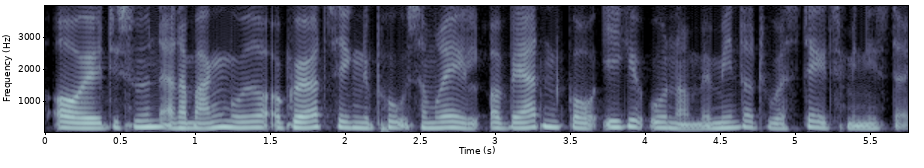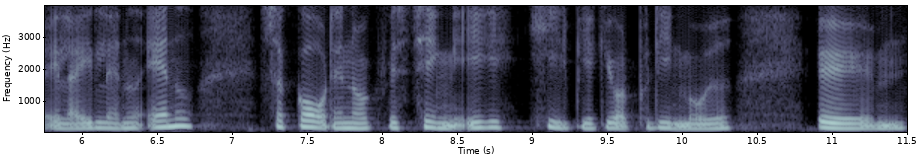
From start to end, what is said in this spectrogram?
Og øh, desuden er der mange måder at gøre tingene på som regel, og verden går ikke under, medmindre du er statsminister eller et eller andet andet, så går det nok, hvis tingene ikke helt bliver gjort på din måde. Øh,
